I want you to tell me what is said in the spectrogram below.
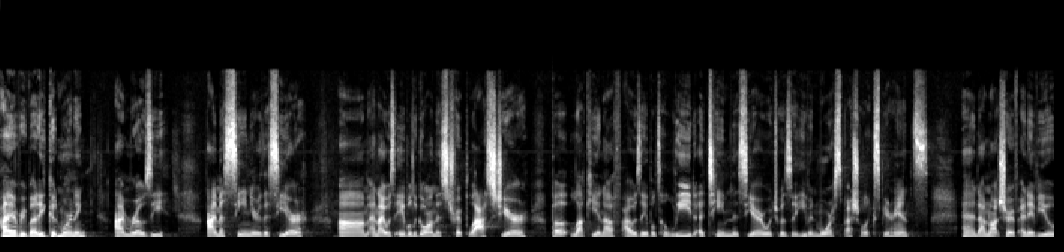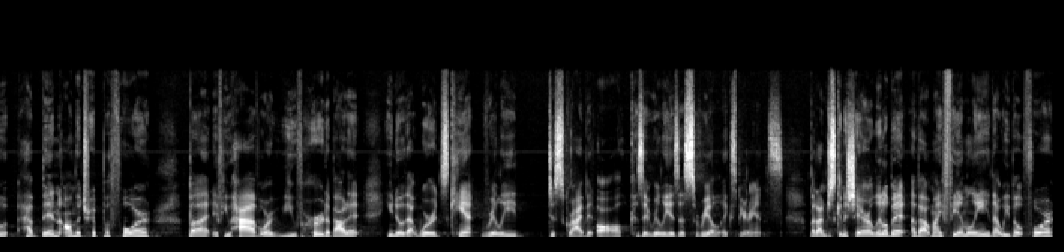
Hi, everybody. Good morning. I'm Rosie. I'm a senior this year, um, and I was able to go on this trip last year, but lucky enough, I was able to lead a team this year, which was an even more special experience. And I'm not sure if any of you have been on the trip before, but if you have or you've heard about it, you know that words can't really describe it all because it really is a surreal experience. But I'm just going to share a little bit about my family that we built for,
